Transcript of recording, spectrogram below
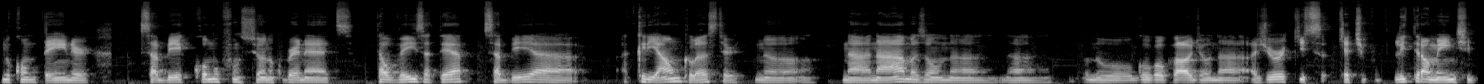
no container, saber como funciona o Kubernetes, talvez até saber a, a criar um cluster na, na, na Amazon, na, na, no Google Cloud ou na Azure, que, que é tipo, literalmente,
